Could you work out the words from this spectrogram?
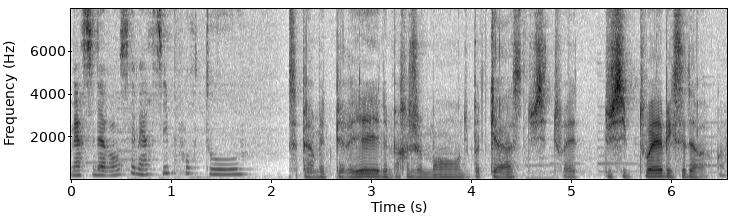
merci d'avance et merci pour tout. Ça permet de payer l'hébergement du podcast, du site web, du site web etc. quoi.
